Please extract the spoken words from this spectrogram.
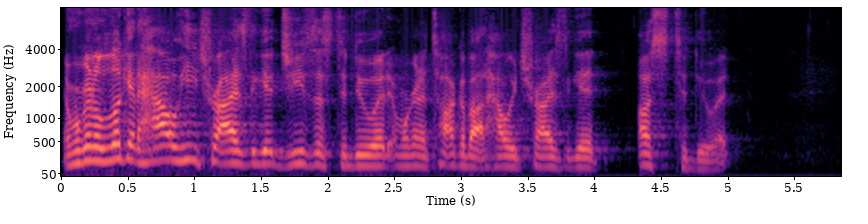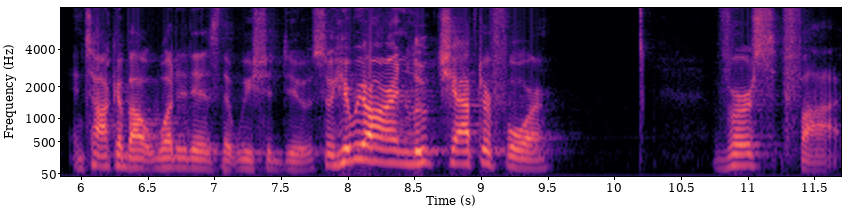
And we're going to look at how he tries to get Jesus to do it, and we're going to talk about how he tries to get us to do it, and talk about what it is that we should do. So here we are in Luke chapter 4, verse 5.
